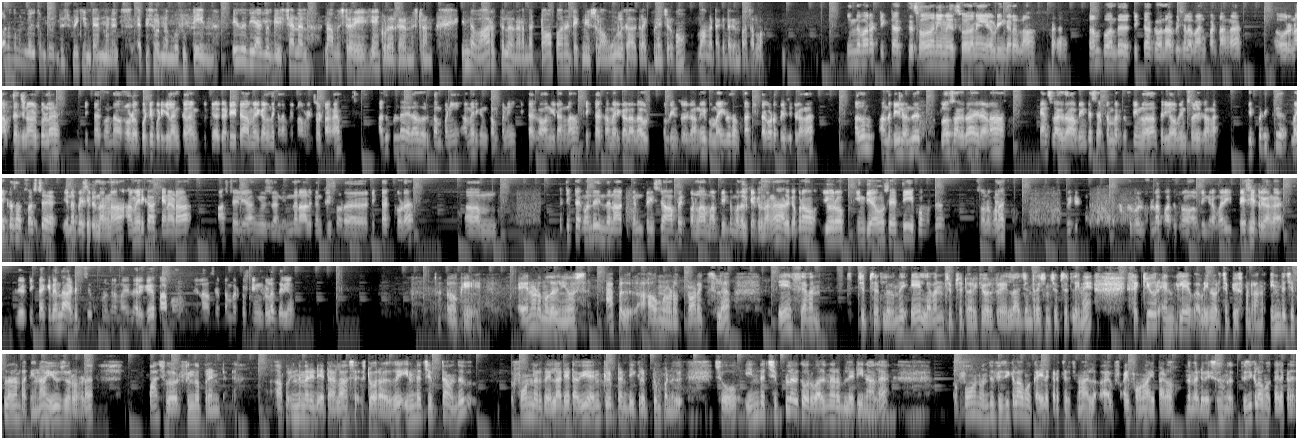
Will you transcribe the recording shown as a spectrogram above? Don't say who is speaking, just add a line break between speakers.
வணக்கம் and welcome to this week in ten minutes episode number fifteen இது the ஆக்லிகேஸ் channel நான் mister ஏ என் கூட இருக்காரு மிஸ்டர் இந்த வாரத்தில் நடந்த டாப்பான டெக் நியூஸ் எல்லாம் உங்களுக்காக கலெக்ட் பண்ணி வச்சிருக்கோம். வாங்க டக்கு டக்குன்னு பார்த்துடலாம்.
இந்த வாரம் டிக்டாக் சோதனை மேல் சோதனை அப்படிங்கிறது தான் ட்ரம்ப் வந்து டிக்டாக் வந்து அஃபிஷியலாக பேன் பண்ணிட்டாங்க. ஒரு நாற்பத்தஞ்சு நாளுக்குள்ள டிக்டாக் வந்து அவங்களோட போட்டி படிக்கலாம் கிளம்பி கட்டிட்டு அமெரிக்கால இருந்து கிளம்பிடணும் அப்படின்னு சொல்லிட்டாங்க. அதுக்குள்ள ஏதாவது ஒரு கம்பெனி அமெரிக்கன் கம்பெனி டிக்டாக் வாங்கிட்டாங்கன்னா டிக்டாக் அமெரிக்கால அலவுட் அப்படின்னு சொல்லிருக்காங்க. இப்போ மைக்ரோசாஃப்ட் தான் டிக்டாக்கோட பேசிட்டு இருக்காங்க. அதுவும் அந்த டீல் வந்து க்ளோஸ் ஆகுதா இல்லைன்னா கேன்சல் ஆகுதா அப்படின்ட்டு செப்டம்பர் 15ல தான் தெரியும் அப்படின்னு சொல்லியிருக்காங்க. இப்போதைக்கு மைக்ரோசாஃப்ட் ஃபர்ஸ்ட் என்ன பேசிட்டு இருந்தாங்கன்னா அமெரிக்கா கனடா ஆஸ்திரேலியா நியூசிலாந்து இந்த நாலு கண்ட்ரிஸோட டிக்டாக்கோட டிக்டாக் வந்து இந்த நாலு கண்ட்ரிஸ்லயும் ஆப்ரேட் பண்ணலாம் அப்படின்ட்டு முதல் கேட்டிருந்தாங்க. அதுக்கப்புறம் யூரோப் இந்தியாவும் சேர்த்து இப்போ வந்து சொல்ல போனா வேர்ல்ட் ஃபுல்லா பாத்துக்கிறோம் அப்படிங்கிற மாதிரி பேசிட்டு இருக்காங்க. இது டிக்டாக் கிட்ட இருந்து அடிச்சு புடுங்குற மாதிரி தான் இருக்கு. பாப்போம். எல்லாம் செப்டம்பர் பிப்டீன்குள்ள தெரியும்.
ஓகே என்னோட முதல் நியூஸ் ஆப்பிள் அவங்களோட ப்ராடக்ட்ஸில் ஏ செவன் சிப்செட்ல இருந்து ஏ லெவன் சிப்செட் வரைக்கும் இருக்கிற எல்லா ஜென்ரேஷன் சிப்செட்லையுமே செக்யூர் என்க்ளேவ் அப்படின்னு ஒரு சிப் யூஸ் பண்ணுறாங்க இந்த சிப்பில் தான் பார்த்தீங்கன்னா யூசரோட பாஸ்வேர்ட் ஃபிங்கர் பிரிண்ட் அப்புறம் இந்த மாதிரி டேட்டாலாம் ஸ்டோர் ஆகுது. இந்த சிப் தான் வந்து ஃபோனில் இருக்கிற எல்லா டேட்டாவையும் என்கிரிப்ட் அண்ட் டிகிரிப்டும் பண்ணுது. ஸோ இந்த சிப்பில் இருக்க ஒரு வல்னரபிலிட்டினால ஃபோன் வந்து ஃபிசிக்கலாக உங்கள் கையில் கிடச்சிருச்சுன்னா இல்லை ஐஃபோனோ ஐபேடோ இந்த மாதிரி டிவைஸஸ் உங்கள் ஃபிசிக்கலாக உங்கள் கையில் கிட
